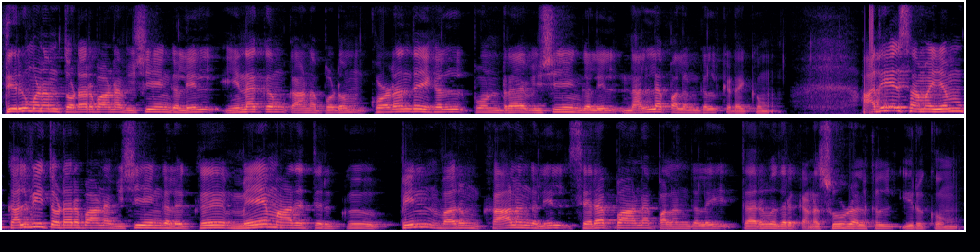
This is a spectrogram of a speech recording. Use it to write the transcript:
திருமணம் தொடர்பான விஷயங்களில் இணக்கம் காணப்படும். குழந்தைகள் போன்ற விஷயங்களில் நல்ல பலன்கள் கிடைக்கும். அதே சமயம் கல்வி தொடர்பான விஷயங்களுக்கு மே மாதத்திற்கு பின் வரும் காலங்களில் சிறப்பான பலன்களை தருவதற்கான சூழல்கள் இருக்கும்.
